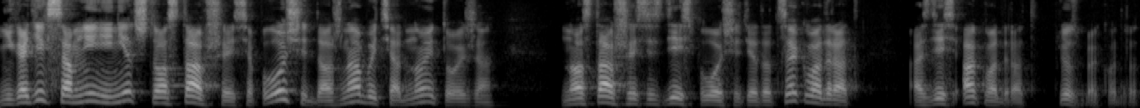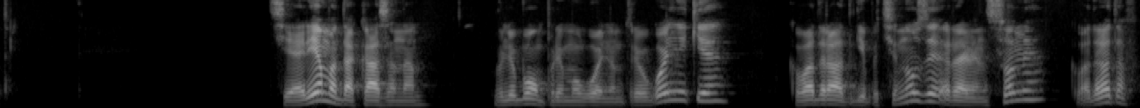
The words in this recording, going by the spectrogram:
Никаких сомнений нет, что оставшаяся площадь должна быть одной и той же. Но оставшаяся здесь площадь это c квадрат, а здесь а квадрат плюс b квадрат. Теорема доказана. В любом прямоугольном треугольнике квадрат гипотенузы равен сумме квадратов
